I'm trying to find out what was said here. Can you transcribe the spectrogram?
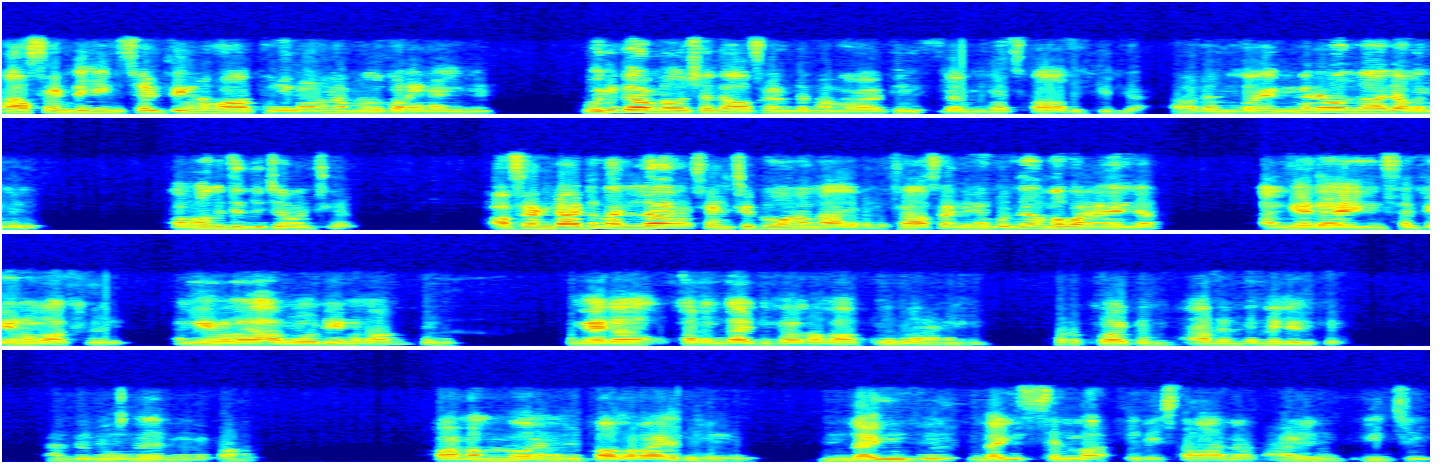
ആ ഫ്രണ്ടിനെ ഇൻസൾട്ട് ചെയ്യുന്ന വാക്കുകളാണ് നമ്മൾ പറയണമെങ്കിൽ ഒരു കാരണവശാലും ആ ഫ്രണ്ട് നമ്മളായിട്ട് ബന്ധം സ്ഥാപിക്കില്ല. ആ ബന്ധം എങ്ങനെ വന്നാലും അവന്റെ അത് ചിന്തിച്ചാൽ മനസ്സിലാവും. ആ ഫ്രണ്ടായിട്ട് നല്ല ഫ്രണ്ട്ഷിപ്പ് വേണമെന്ന് ആഗ്രഹം. പക്ഷെ ആ ഫ്രണ്ടിനെ കുറിച്ച് നമ്മൾ പറയണില്ല. അങ്ങേരെ ഇൻസൾട്ട് ചെയ്യുന്ന വാക്കുകൾ അങ്ങേരെ അവോയ്ഡ് ചെയ്യുന്ന വാക്കുകൾ അങ്ങേരെ കറണ്ടായിട്ട് പറയുന്ന വാക്കുകളാണെങ്കിൽ ഉറപ്പായിട്ടും ആ ബന്ധം നിലനിൽക്കും. അതുപോലെ തന്നെയാണ് പണം. പണം എന്ന് പറയുന്ന ഒരു പവർ ആയതുകൊണ്ട് ലൈവ് ലൈഫുള്ള ഒരു സാധനം ആയത്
